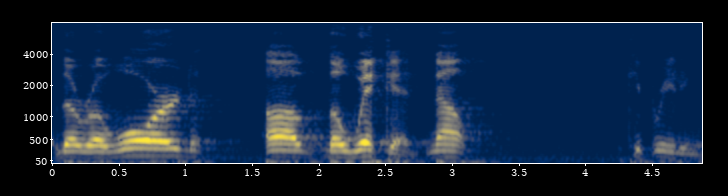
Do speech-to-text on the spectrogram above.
the reward of the wicked. Now, keep reading.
